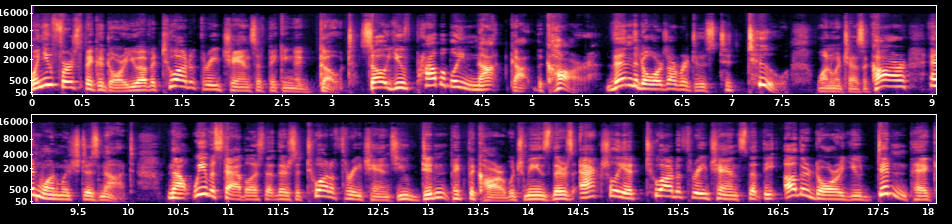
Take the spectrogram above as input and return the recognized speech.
When you first pick a door, you have a 2 out of 3 chance of picking a goat, so you've probably not got the car. Then the doors are reduced to two, one which has a car and one which does not. Now, we've established that there's a 2 out of 3 chance you didn't pick the car, which means there's actually a 2 out of 3 chance that the other door you didn't pick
